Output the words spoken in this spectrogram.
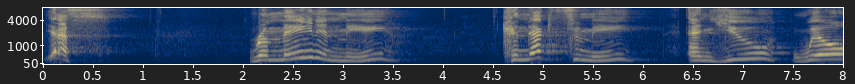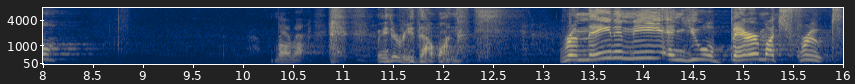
Yes. Remain in me, connect to me, and you will. We need to read that one. Remain in me, and you will bear much fruit,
